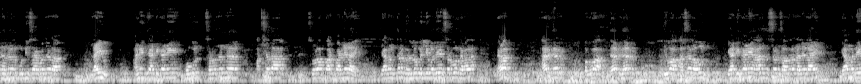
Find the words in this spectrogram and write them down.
नरेंद्र मोदी साहेबांच्या लाईव्ह आणि त्या ठिकाणी बघून सर्वजण अक्षदा सोहळा पार पाडलेला आहे. त्यानंतर गल्लोगल्लीमध्ये सर्व घरा घरात हर घर भगवा घर घर दिवा असं लावून या ठिकाणी आज सण साजरा झालेला आहे. यामध्ये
